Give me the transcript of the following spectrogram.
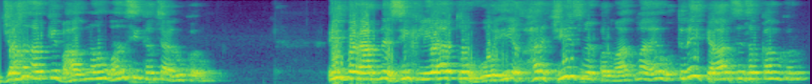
जहाँ आपकी भावना हो वहाँ सीखा चालू करो। एक बार आपने सीख लिया तो वो ही हर चीज़ में परमात्मा है, उतने ही प्यार से सब काम करो।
